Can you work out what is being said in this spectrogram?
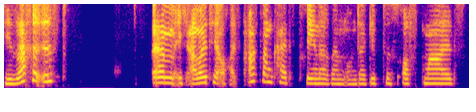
Die Sache ist, ähm, ich arbeite ja auch als Achtsamkeitstrainerin und da gibt es oftmals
